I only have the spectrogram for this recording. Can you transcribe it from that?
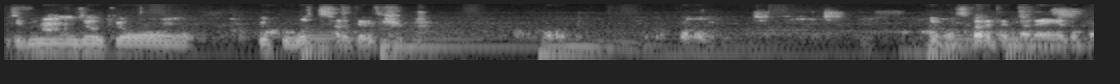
自分の状況をよくウォッチされてるというか、うん。でも疲れてんだねとか、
